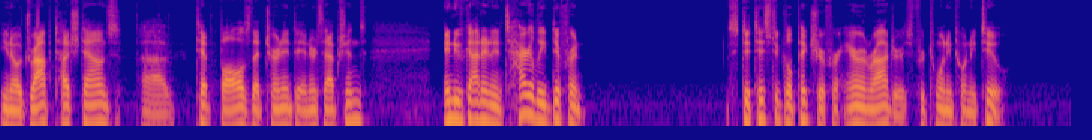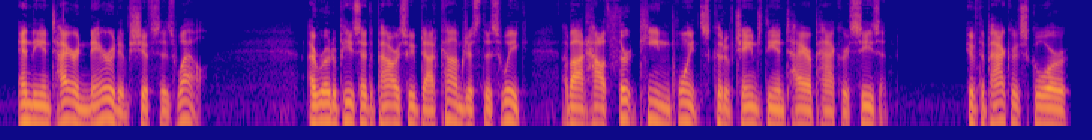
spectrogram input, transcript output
you know, drop touchdowns, uh, tip balls that turn into interceptions, and you've got an entirely different statistical picture for Aaron Rodgers for 2022. And the entire narrative shifts as well. I wrote a piece at thepowersweep.com just this week about how 13 points could have changed the entire Packers season. If the Packers score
